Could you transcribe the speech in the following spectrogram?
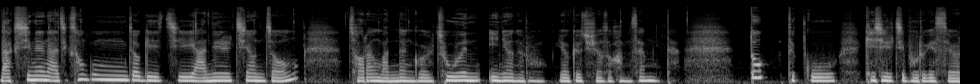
낚시는 아직 성공적이지 않을지언정 저랑 만난 걸 좋은 인연으로 여겨주셔서 감사합니다. 또 듣고 계실지 모르겠어요.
